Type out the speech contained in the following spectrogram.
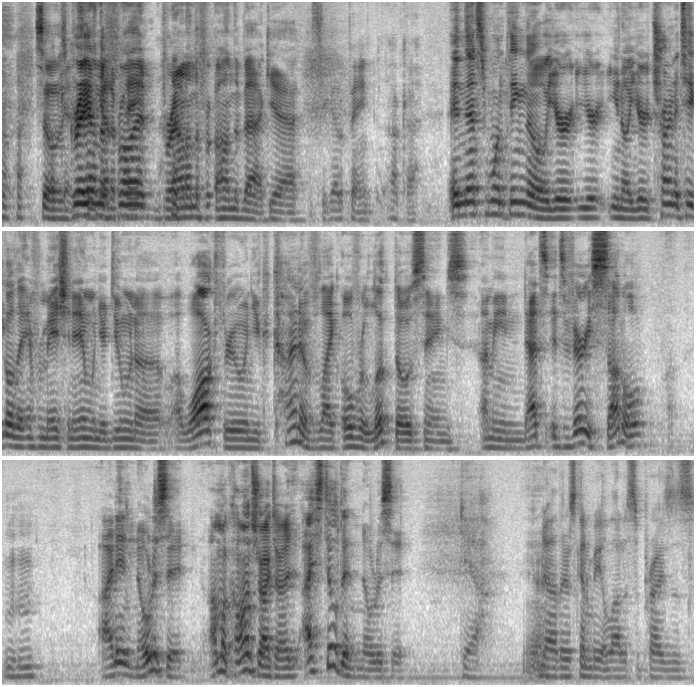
so it was Okay, gray so on the front, paint. brown on the on the back. Yeah. So you got to paint. Okay. And that's one thing though. You're you're you know you're trying to take all the information in when you're doing a, a walkthrough, and you could kind of like overlook those things. I mean, that's it's very subtle. Mm-hmm. I didn't notice it. I'm a contractor. I, I still didn't notice it. Yeah. Yeah. No, there's going to be a lot of surprises.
